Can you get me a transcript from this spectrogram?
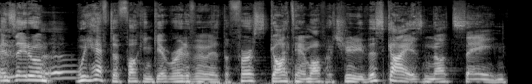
and say to him, "We have to fucking get rid of him at the first goddamn opportunity. This guy is not sane."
